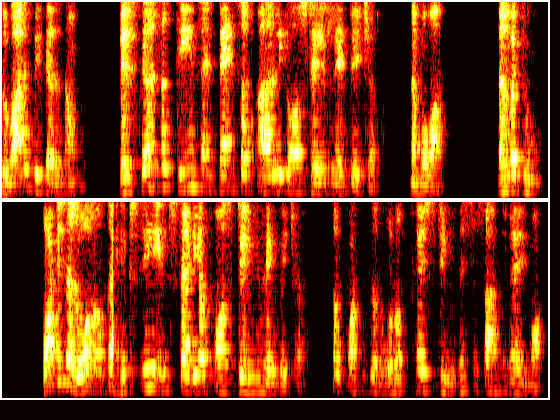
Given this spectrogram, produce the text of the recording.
दोबारा भी कर देता हूँ। Discuss the themes and trends of early Australian literature number 1 number 2 What is the role of the history in study of Australian literature? So what is the role of history? This is something very important.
